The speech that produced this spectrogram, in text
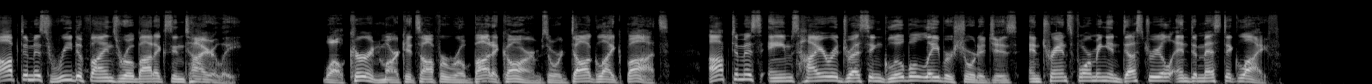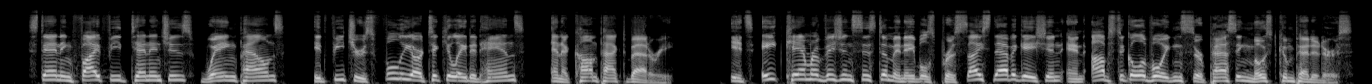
Optimus redefines robotics entirely. While current markets offer robotic arms or dog-like bots, Optimus aims higher addressing global labor shortages and transforming industrial and domestic life. Standing 5 feet 10 inches, weighing pounds, it features fully articulated hands and a compact battery. Its 8-camera vision system enables precise navigation and obstacle avoidance surpassing most competitors.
